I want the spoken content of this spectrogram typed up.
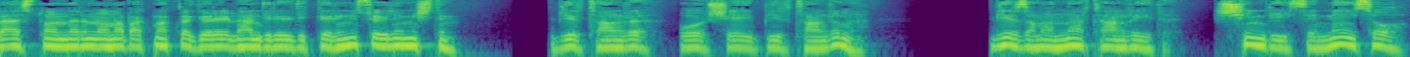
Belstonların ona bakmakla görevlendirildiklerini söylemiştim. Bir tanrı, o şey bir tanrı mı? Bir zamanlar tanrıydı. Şimdi ise neyse o.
